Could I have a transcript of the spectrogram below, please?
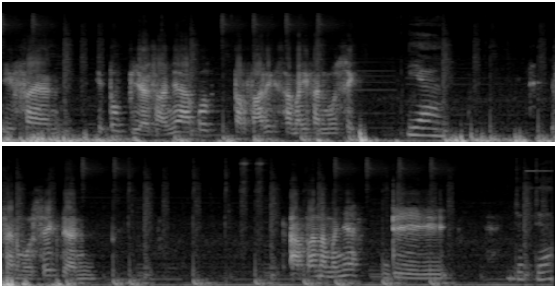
event itu biasanya aku tertarik sama event musik Iya. event musik dan apa namanya di Jogja.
